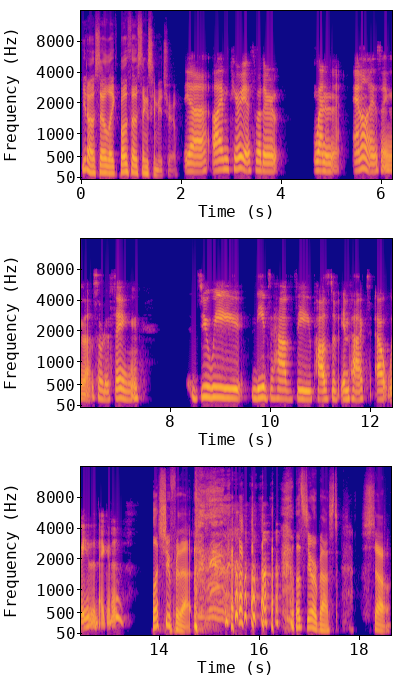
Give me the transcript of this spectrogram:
you know, so like both those things can be true. Yeah, I'm curious whether when analyzing that sort of thing, do we need to have the positive impact outweigh the negative? Let's shoot for that. Let's do our best. So,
